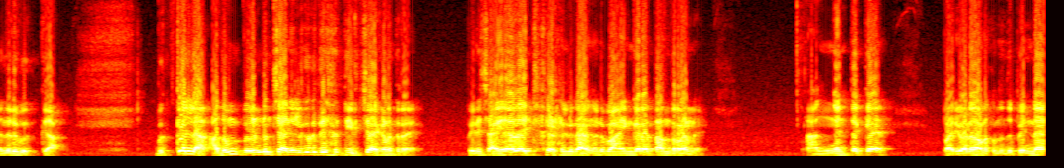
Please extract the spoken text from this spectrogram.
എന്നിട്ട് വിൽക്കുക. വിൽക്കല്ല. അതും വീണ്ടും ചൈനയിലേക്ക് തിരിച്ചു അത്രേ പിന്നെ ചൈന അതായിട്ട് അങ്ങനെ ഭയങ്കര തന്ത്രമാണ് അങ്ങനത്തെ ഒക്കെ പരിപാടി നടക്കുന്നത്. പിന്നെ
